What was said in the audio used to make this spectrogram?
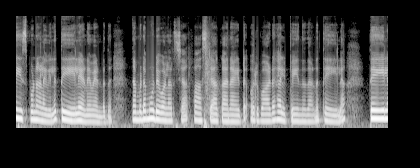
ടീസ്പൂൺ അളവിൽ തേയിലയാണ് വേണ്ടത്. നമ്മുടെ മുടി വളർച്ച ഫാസ്റ്റ് ആക്കാനായിട്ട് ഒരുപാട് ഹെൽപ്പ് ചെയ്യുന്നതാണ് തേയില. തേയില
